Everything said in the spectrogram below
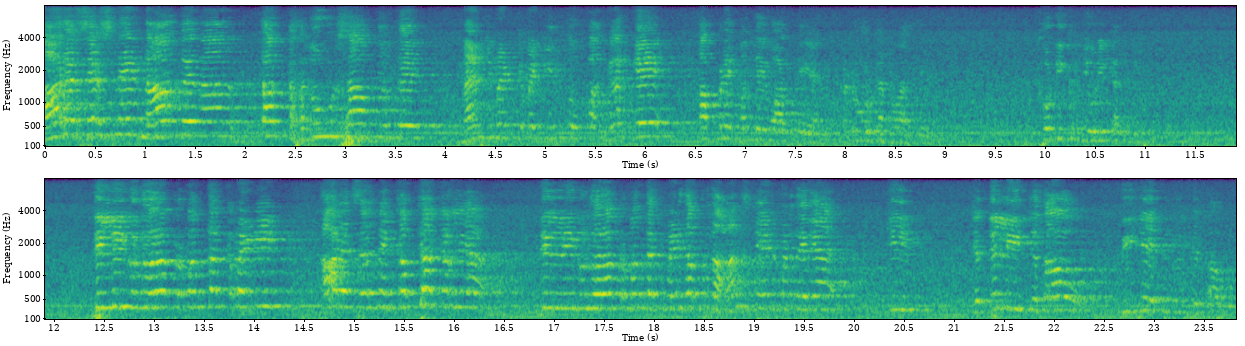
ਆਰਐਸਐਸ ਨੇ ਨਾਲ ਦੇ ਨਾਲ ਤਖਤ ਹਜ਼ੂਰ ਸਾਹਿਬ ਦੇ ਉੱਤੇ ਮੈਨੇਜਮੈਂਟ ਕਮੇਟੀ ਤੋਂ ਭੰਗ ਕਰਕੇ ਆਪਣੇ ਬੰਦੇ ਵਾੜਦੇ ਆ ਕੰਟਰੋਲ ਕਰਨ ਵਾਸਤੇ। ਥੋੜੀ ਕਮਜ਼ੋਰੀ ਕਰਦੀ ਦਿੱਲੀ ਗੁਰਦੁਆਰਾ ਪ੍ਰਬੰਧਕ ਕਮੇਟੀ ਆਰਐਸਐਸ ਨੇ ਕਬਜ਼ਾ ਕਰ ਲਿਆ। ਦਿੱਲੀ ਗੁਰਦੁਆਰਾ ਪ੍ਰਬੰਧਕ ਕਮੇਟੀ ਦਾ ਪ੍ਰਧਾਨ ਸਟੇਟਮੈਂਟ ਦੇ ਰਿਹਾ ਕਿ ਜੇ ਦਿੱਲੀ ਜਿਤਾਓ ਬੀਜੇਪੀ ਨੂੰ ਜਿਤਾਓ।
